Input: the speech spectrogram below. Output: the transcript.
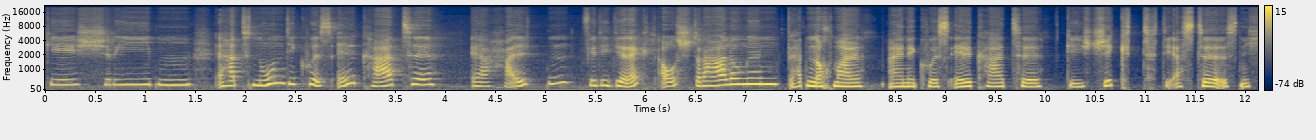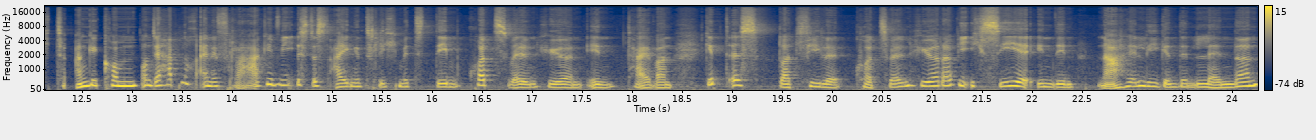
geschrieben, er hat nun die QSL-Karte erhalten für die Direktausstrahlungen. Wir hatten noch mal eine QSL-Karte geschickt. Die erste ist nicht angekommen. Und er hat noch eine Frage, wie ist es eigentlich mit dem Kurzwellenhören in Taiwan? Gibt es dort viele Kurzwellenhörer? Wie ich sehe, in den naheliegenden Ländern,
